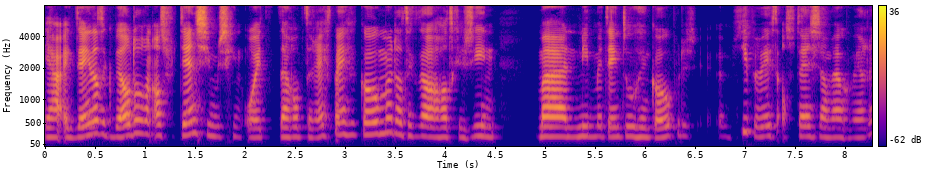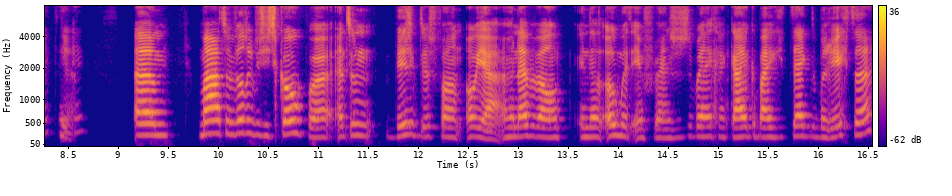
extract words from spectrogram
ja, ik denk dat ik wel door een advertentie misschien ooit daarop terecht ben gekomen. Dat ik dat had gezien, maar niet meteen toe ging kopen. Dus in principe heeft de advertentie dan wel gewerkt, denk Ja. ik. Ehm, maar toen wilde ik dus iets kopen. En toen wist ik dus van, oh ja, hun hebben wel inderdaad ook met influencers. Dus toen ben ik gaan kijken bij getagde berichten.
